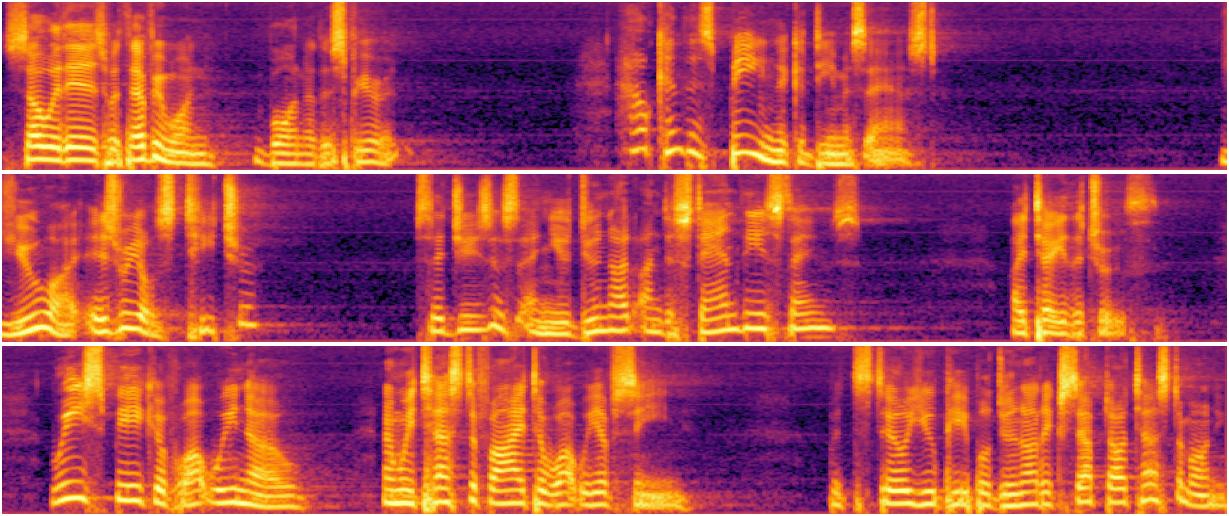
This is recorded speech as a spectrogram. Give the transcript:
So it is with everyone born of the Spirit. How can this be? Nicodemus asked. You are Israel's teacher, said Jesus, and you do not understand these things? I tell you the truth. We speak of what we know, and we testify to what we have seen, but still you people do not accept our testimony.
